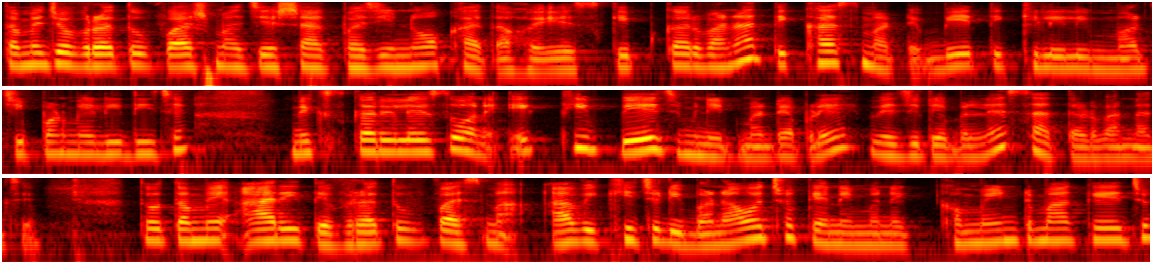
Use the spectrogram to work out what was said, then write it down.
તમે જો વ્રત ઉપવાસમાં જે શાકભાજી ન ખાતા હોય એ સ્કીપ કરવાના તીખાસ માટે બે તીખી લીલી મરચી પણ મેં લીધી છે. મિક્સ કરી લેશું અને એકથી બે જ મિનિટ માટે આપણે વેજીટેબલને સાતળવાના છે. તો તમે આ રીતે વ્રત ઉપવાસમાં આવી ખીચડી બનાવો છો કે નહીં મને કમેન્ટમાં કહેજો.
